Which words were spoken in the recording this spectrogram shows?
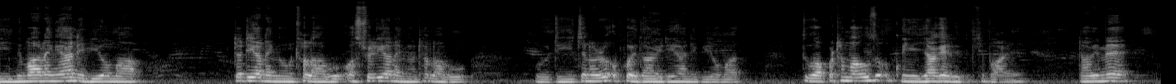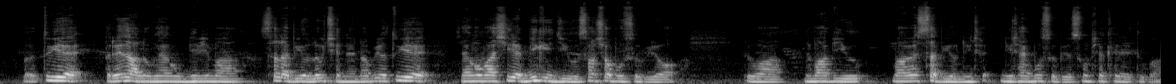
ီမြန်မာနိုင်ငံကနေပြီးတော့မှ တတိယနိုင်ငံကိုထွက်လာဖို့ဩစတြေးလျနိုင်ငံထွက်လာဖို့ဟိုဒီကျွန်တော်တို့အဖွဲ့သားတွေတွေကနေပြီးတော့မှသူကပထမဦးဆုံးအခွင့်အရေးရခဲ့တယ်ဖြစ်ပါတယ်ဒါပေမဲ့ဟိုသူ့ရဲ့သတင်းစာလုပ်ငန်းကိုမြေပြင်မှာဆက်လက်ပြီးတော့လုပ်ချင်တယ်နောက်ပြီးတော့သူ့ရဲ့ရန်ကုန်မှာရှိတဲ့မိခင်ကြီးကိုစောင့်ရှောက်ဖို့ဆိုပြီးတော့သူကမြန်မာပြည်မှာပဲဆက်ပြီးတော့နေထိုင်နေထိုင်ဖို့ဆိုပြီးတော့ဆုံးဖြတ်ခဲ့တဲ့သူပါ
